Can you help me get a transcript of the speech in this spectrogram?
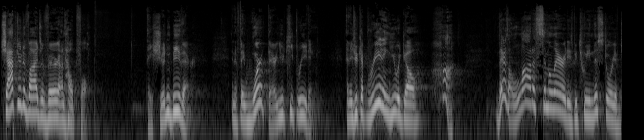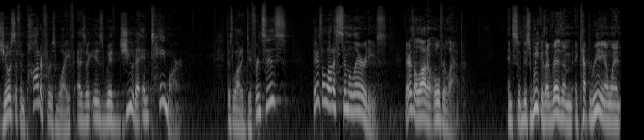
Chapter divides are very unhelpful. They shouldn't be there. And if they weren't there, you'd keep reading. And if you kept reading, you would go, huh, there's a lot of similarities between this story of Joseph and Potiphar's wife as there is with Judah and Tamar. There's a lot of differences, there's a lot of similarities there's a lot of overlap. And so this week, as I read them and kept reading, I went,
